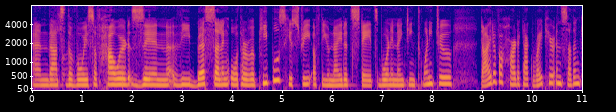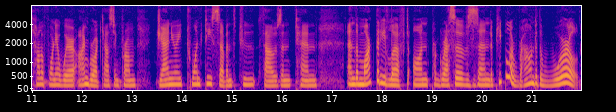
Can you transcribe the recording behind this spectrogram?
and that's the voice of Howard Zinn, the best selling author of A People's History of the United States, born in 1922, died of a heart attack right here in Southern California, where I'm broadcasting from, January 27th, 2010. And the mark that he left on progressives and people around the world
